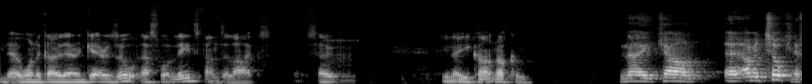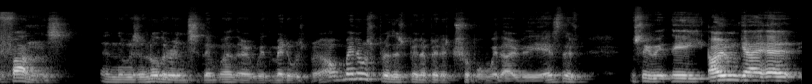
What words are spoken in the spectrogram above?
you know want to go there and get a result. That's what Leeds fans are like. So you know you can't knock them. No, you can't. Uh, I mean, talking of fans, and there was another incident, weren't there, with Middlesbrough? Oh, Middlesbrough, there's been a bit of trouble with over the years. They've see the home game, uh,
